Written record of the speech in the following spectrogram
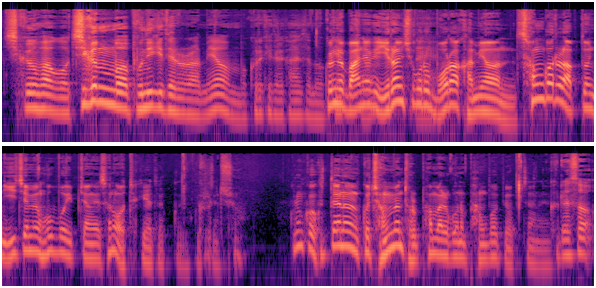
지금하고 지금 뭐 분위기대로라면 뭐 그렇게 될 가능성이 높죠. 그런데 만약에 이런 식으로 네. 몰아가면 선거를 앞둔 이재명 후보 입장에서는 어떻게 해야 될 거예요? 그때? 그렇죠. 그러니까 그때는 그 정면 돌파 말고는 방법이 없잖아요. 그래서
